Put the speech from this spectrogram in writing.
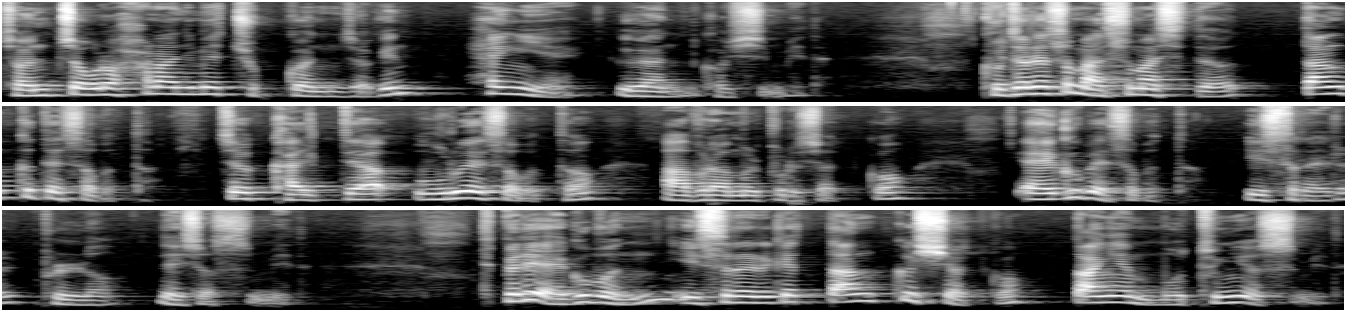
전적으로 하나님의 주권적인 행위에 의한 것입니다. 구절에서 말씀하시듯 땅 끝에서부터 즉 갈대아 우르에서부터 아브라함을 부르셨고 애굽에서부터 이스라엘을 불러내셨습니다. 특별히 애굽은 이스라엘에게 땅 끝이었고 땅의 모퉁이였습니다.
